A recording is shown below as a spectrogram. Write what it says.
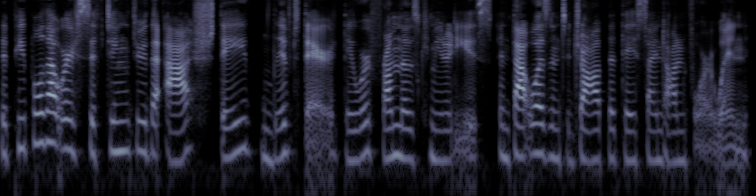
the people that were sifting through the ash, they lived there. They were from those communities. And that wasn't a job that they signed on for when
